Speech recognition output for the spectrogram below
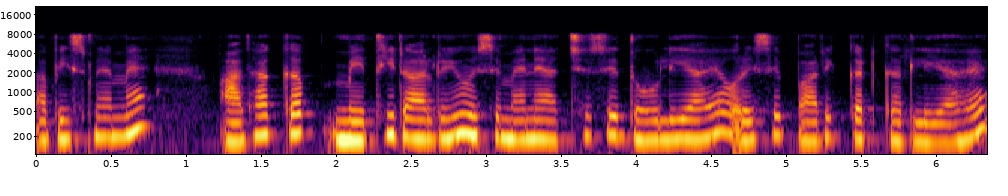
अब इसमें मैं आधा कप मेथी डाल रही हूँ, इसे मैंने अच्छे से धो लिया है और इसे बारीक कट कर लिया है।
